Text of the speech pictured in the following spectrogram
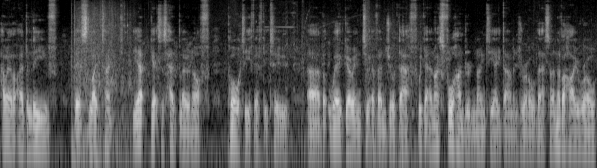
However, I believe this light tank, yep, gets his head blown off, poor T-52, uh, but we're going to avenge your death. We get a nice 498 damage roll there, so another high roll.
